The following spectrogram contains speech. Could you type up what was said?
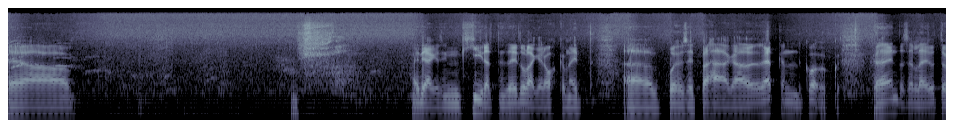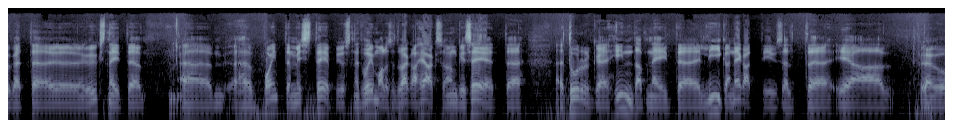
ja ma ei teagi, siin kiirelt nüüd ei tulegi rohkem neid äh, põhjuseid pähe, aga jätkan enda selle jutuga, et äh, üks neid äh, pointe, mis teeb just need võimalused väga heaks, ongi see, et turg hindab neid liiga negatiivselt ja nagu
